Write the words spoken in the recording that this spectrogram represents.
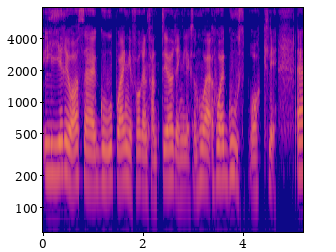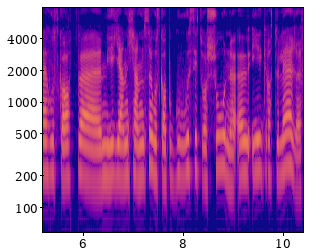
lirer jo av seg gode poenger for en 50-øring. Liksom. Hun, hun, er god språklig. Eh, hun skaper mye gjenkjennelse. Hun skaper gode situasjoner òg i 'Gratulerer'.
